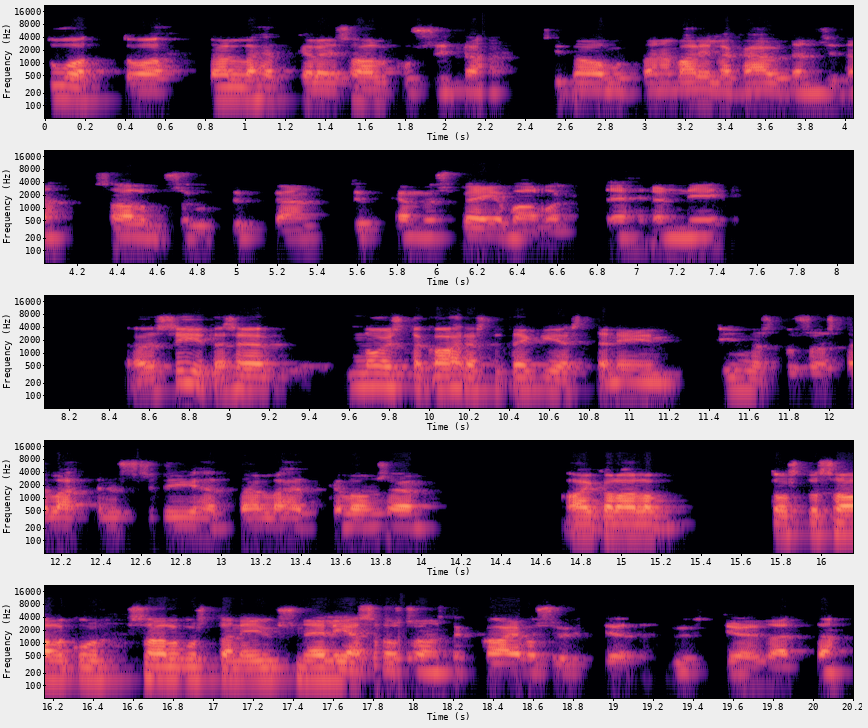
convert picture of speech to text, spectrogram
tuottoa. Tällä hetkellä ei salku sitä, sitä on, mutta aina välillä käytän sitä salkussa, kun tykkään, tykkään myös veivailuja tehdä, niin siitä se noista kahdesta tekijästä niin innostus on sitten lähtenyt siihen, että tällä hetkellä on se aika lailla tuosta salku, salkusta niin yksi neljäsosa on sitten kaivosyhtiöitä, yhtiöitä, että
